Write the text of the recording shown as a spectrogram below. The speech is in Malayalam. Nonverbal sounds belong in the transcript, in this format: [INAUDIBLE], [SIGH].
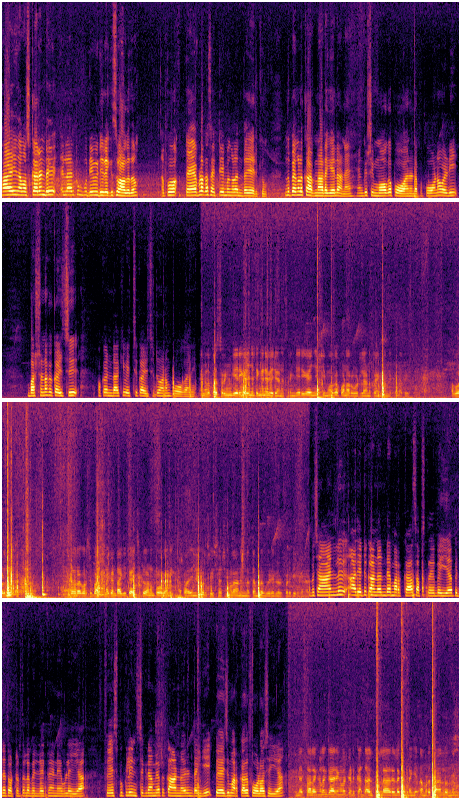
ഹായ് നമസ്കാരം നമസ്കാരമുണ്ട്. എല്ലാവർക്കും പുതിയ വീഡിയോയിലേക്ക് സ്വാഗതം. അപ്പോൾ ടേബിളൊക്കെ സെറ്റ് ചെയ്യുമ്പോൾ നിങ്ങൾ എന്തായിരിക്കും ഇന്നിപ്പോൾ ഞങ്ങൾ കർണാടകയിലാണ്. ഞങ്ങൾക്ക് ഷിമോഗ പോകാനുണ്ട് അപ്പോൾ പോണ വഴി ഭക്ഷണമൊക്കെ കഴിച്ച് ഒക്കെ ഉണ്ടാക്കി വെച്ച് കഴിച്ചിട്ട് വേണം പോകാൻ ഞങ്ങളിപ്പോൾ ശൃംഗേരി കഴിഞ്ഞിട്ട് ഇങ്ങനെ വരികയാണ്. ശൃംഗേരി കഴിഞ്ഞ് ഷിമോഗ പോണ റോഡിലാണ് ഇപ്പോൾ ഞങ്ങൾ നിൽക്കുന്നത്. അപ്പോൾ എന്താ പറയുക കുറച്ച് ഭക്ഷണമൊക്കെ ഉണ്ടാക്കി കഴിച്ചിട്ട് വേണം പോകാൻ അപ്പോൾ അതിന്റെ കുറച്ച് വിശേഷങ്ങളാണ് ഇന്നത്തെ നമ്മുടെ വീഡിയോയിൽ ഉൾപ്പെടുത്തിയിരിക്കുന്നത്. അപ്പോൾ ചാനൽ ആദ്യമായിട്ട് കണ്ടതിന്റെ മറക്കുക സബ്സ്ക്രൈബ് ചെയ്യുക. പിന്നെ തൊട്ടടുത്തുള്ള ബെല്ലേക്കൻ എനേബിൾ ചെയ്യുക. ഫേസ്ബുക്കിലും ഇൻസ്റ്റഗ്രാമിലൊക്കെ കാണുന്നവരുണ്ടെങ്കിൽ പേജ് മറക്കാതെ ഫോളോ ചെയ്യുക. പിന്നെ സ്ഥലങ്ങളും കാര്യങ്ങളൊക്കെ എടുക്കാൻ താല്പര്യമുള്ള ആരെല്ലാം ഉണ്ടെങ്കിൽ നമ്മുടെ ചാനലൊന്നും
